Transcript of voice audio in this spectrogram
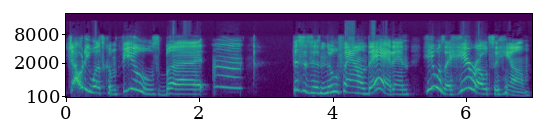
Jody was confused, but mm, this is his newfound dad, and he was a hero to him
